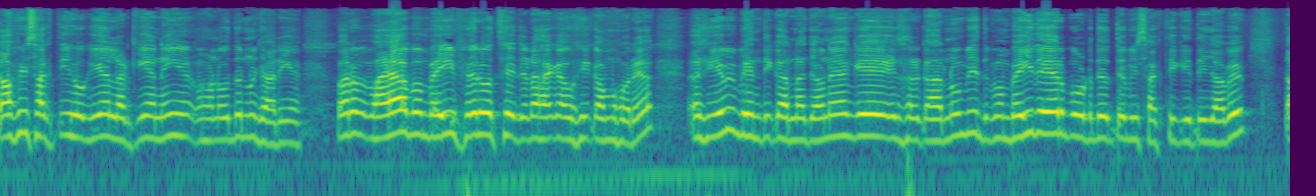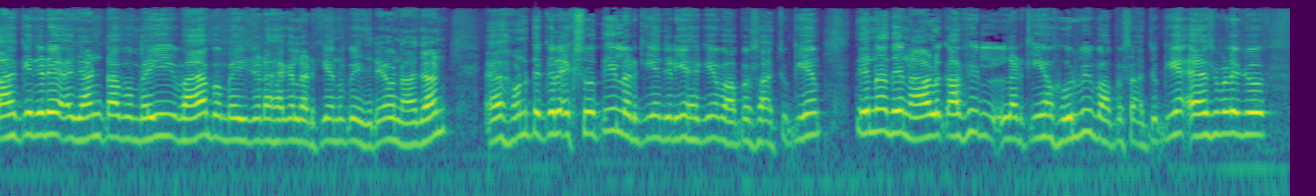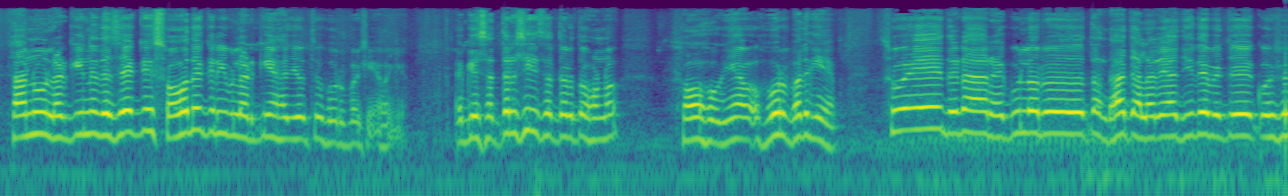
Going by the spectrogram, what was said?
ਕਾਫੀ ਸਖਤੀ ਹੋ ਗਈ ਹੈ ਲੜਕੀਆਂ ਨਹੀਂ, ਹੁਣ ਉਧਰ ਨੂੰ ਜਾ ਰਹੀਆਂ। ਪਰ ਵਾਇਆ ਬੰਬਈ, ਫਿਰ ਉੱਥੇ ਜਿਹੜਾ ਹੈਗਾ ਉਹੀ ਕੰਮ ਹੋ ਰਿਹਾ। ਅਸੀਂ ਇਹ ਵੀ ਬੇਨਤੀ ਕਰਨਾ ਚਾਹੁੰਦੇ ਹਾਂ ਕਿ ਸਰਕਾਰ ਨੂੰ ਵੀ ਬੰਬਈ ਦੇ 에ਅਰਪੋਰਟ ਦੇ ਉੱਤੇ ਵੀ ਸਖਤੀ ਕੀਤੀ ਜਾਵੇ, ਤਾਂ ਕਿ ਜਿਹੜੇ ਏਜੰਟ ਆ ਬੰਬਈ, ਵਾਇਆ ਬੰਬਈ ਜਿਹੜਾ ਹੈਗਾ ਲੜਕੀਆਂ ਨੂੰ ਭੇਜ ਰਿਹਾ, ਉਹ ਨਾ ਜਾਣ। ਹੁਣ ਤੱਕ 130 ਲੜਕੀਆਂ ਜਿਹੜੀਆਂ ਹੈਗੀਆਂ ਵਾਪਸ ਆ ਚੁੱਕੀਆਂ ਤੇ ਇਹਨਾਂ ਦੇ ਨਾਲ ਕਾਫੀ ਲੜਕੀਆਂ ਹੋਰ ਵੀ ਵਾਪਸ ਆ ਚੁੱਕੀਆਂ। ਇਸ ਵੇਲੇ ਜੋ ਸਾਨੂੰ ਲੜਕੀ ਨੇ ਦੱਸਿਆ ਕਿ 100 ਦੇ ਕਰੀਬ ਲੜਕੀਆਂ ਹਜੇ ਉੱਥੇ ਹੋਰ ਫਸੀਆਂ ਹੋਈਆਂ। ਅੱਗੇ 70 ਸੀ 70 ਤੋਂ ਹੁਣ 100 ਹੋ ਗਈਆਂ, ਹੋਰ ਵੱਧ ਗਈਆਂ। ਸੋ ਇਹ ਜਿਹੜਾ ਰੈਗੂਲਰ ਧੰਦਾ ਚੱਲ ਰਿਹਾ, ਜਿਹਦੇ ਵਿੱਚ ਕੁਝ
